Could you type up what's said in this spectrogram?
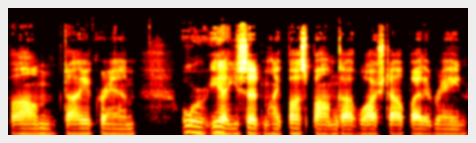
bomb diagram or, yeah, you said my bus bomb got washed out by the rain.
